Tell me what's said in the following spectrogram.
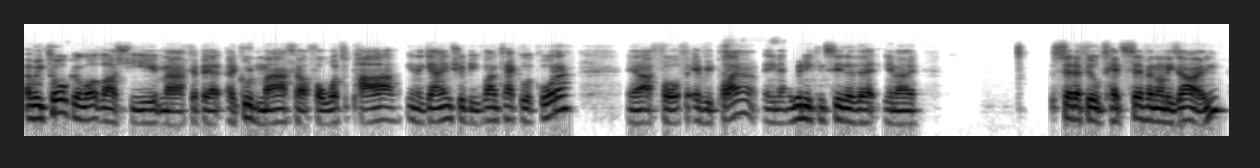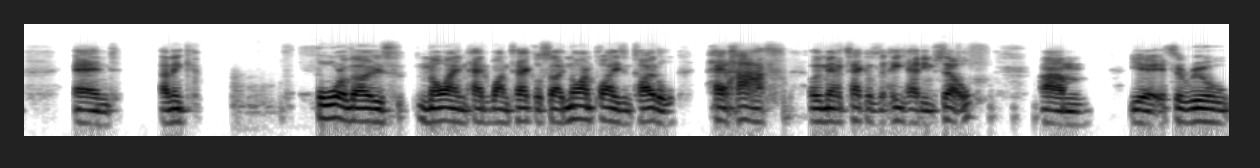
And we talked a lot last year, Mark, about a good marker for what's par in a game should be one tackle a quarter, you know, for, for every player. You know, when you consider that, you know, Setterfield's had seven on his own, and I think four of those nine had one tackle. So nine players in total had half of the amount of tackles that he had himself. Um, yeah, it's a real,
